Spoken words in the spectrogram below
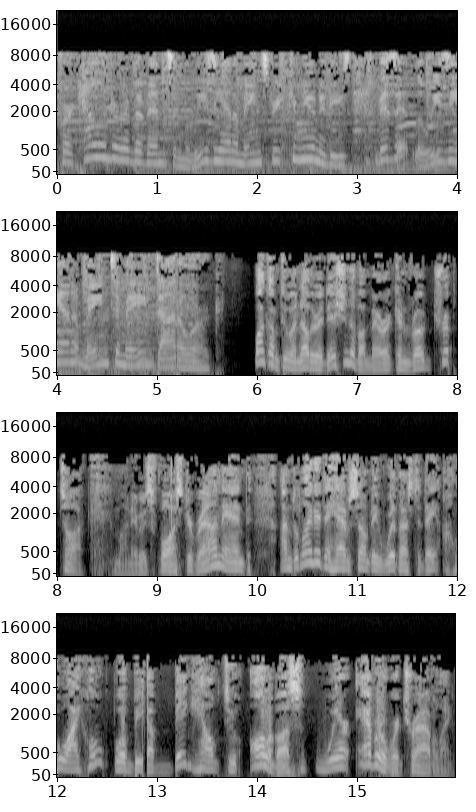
For a calendar of events in Louisiana Main Street communities, visit louisianamaintomain.org. Welcome to another edition of American Road Trip Talk. My name is Foster Braun and I'm delighted to have somebody with us today who I hope will be a big help to all of us wherever we're traveling.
